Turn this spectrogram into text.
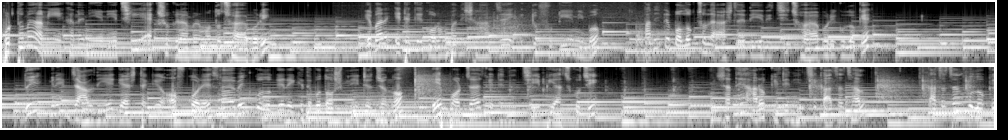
প্রথমে আমি এখানে নিয়ে নিয়েছি একশো গ্রামের মতো ছয়াবড়ি এবার এটাকে গরম পানির সাহায্যে একটু ফুটিয়ে নিব। পানিতে বলক চলে আসলে দিয়ে দিচ্ছি ছয়াবড়িগুলোকে দুই এক মিনিট জাল দিয়ে গ্যাসটাকে অফ করে সয়াবিনগুলোকে রেখে দেবো দশ মিনিটের জন্য। এ পর্যায়ে কেটে নিচ্ছি পেঁয়াজ কুচি। সাথে আরও কেটে নিচ্ছি কাঁচা চাল। কাঁচা ঝালগুলোকে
